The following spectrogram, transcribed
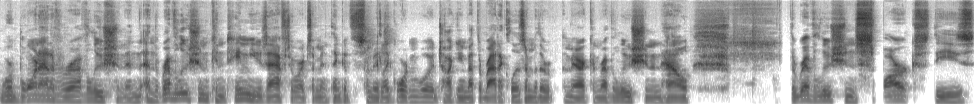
we're born out of a revolution and, and the revolution continues afterwards. I mean, think of somebody like Gordon Wood talking about the radicalism of the American Revolution and how the revolution sparks these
